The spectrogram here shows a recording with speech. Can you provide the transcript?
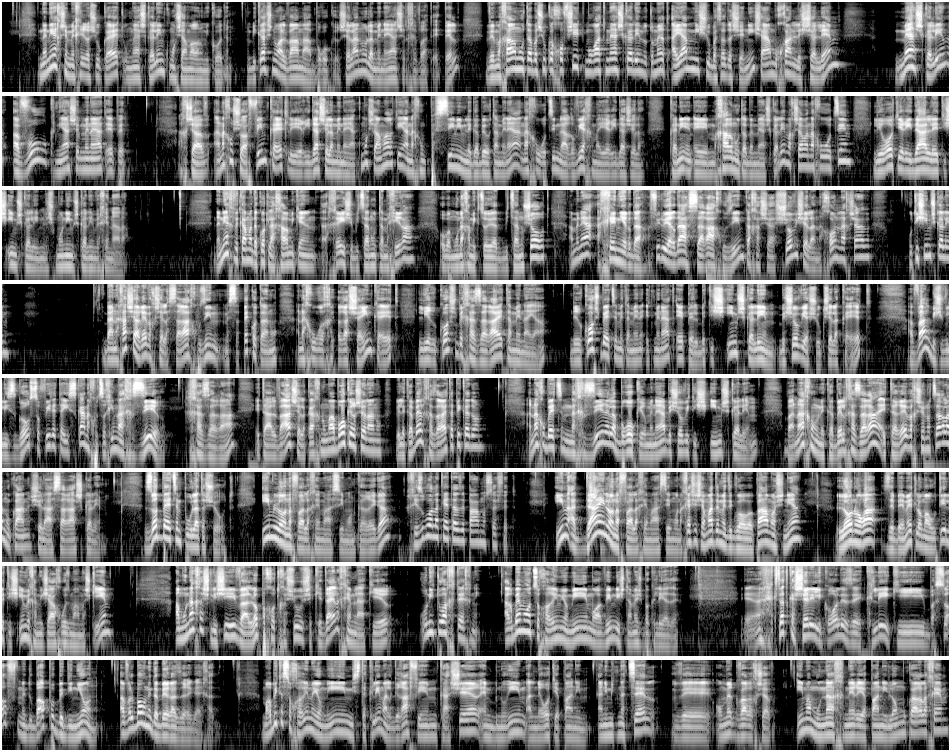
נניח שמחיר השוק כעת הוא 100 שקלים כמו שאמרנו מקודם. ביקשנו הלוואה מהברוקר שלנו למניה של חברת אפל, ומכרנו אותה בשוק החופשי תמורת 100 שקלים. זאת אומרת, היה מישהו בצד השני שהיה מוכן לשלם 100 שקלים עבור קנייה של מניית אפל. עכשיו, אנחנו שואפים כעת לירידה של המניה. כמו שאמרתי, אנחנו פסימיים לגבי אותה מניה, אנחנו רוצים להרוויח מהירידה שלה. קני, אה, מכרנו אותה ב-100 שקלים, עכשיו אנחנו רוצים לראות ירידה ל-90 שקלים, ל-80 שקלים וכן הלאה. נניח וכמה דקות לאחר מכן, אחרי שביצענו את המכירה, או במונח המקצועי ביצענו שורט, המניה אכן ירדה, אפילו ירדה 10%, ככה שהשווי שלה נכון לעכשיו הוא 90 שקלים. בהנחה שהרווח של 10% מספק אותנו, אנחנו רשאים כעת לרכוש בחזרה את המניה, לרכוש בעצם את, המנ... את מניית אפל ב-90 שקלים בשווי השוק שלה כעת, אבל בשביל לסגור סופית את העסקה אנחנו צריכים להחזיר חזרה את ההלוואה שלקחנו מהברוקר שלנו ולקבל חזרה את הפיקדון. אנחנו בעצם נחזיר אל הברוקר מניה בשווי 90 שקלים, ואנחנו נקבל חזרה את הרווח שנוצר לנו כאן של ה-10 שקלים. זאת בעצם פעולת השורט. אם לא נפל לכם האסימון כרגע, חזרו על הקטע הזה פעם נוספת. אם עדיין לא נפל לכם האסימון, אחרי ששמעתם את זה כבר בפעם השנייה, לא נורא, זה באמת לא מהותי ל-95% מהמשקיעים. המונח השלישי והלא פחות חשוב שכדאי לכם להכיר, הוא ניתוח טכני. הרבה מאוד סוחרים יומיים אוהבים להשתמש בכלי הזה. קצת קשה לי לקרוא לזה כלי, כי בסוף מדובר פה בדמיון, אבל בואו נדבר על זה רגע אחד. מרבית הסוחרים היומיים מסתכלים על גרפים כאשר הם בנויים על נרות יפנים. אני מתנצל ואומר כבר עכשיו, אם המונח נר יפני לא מוכר לכם,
